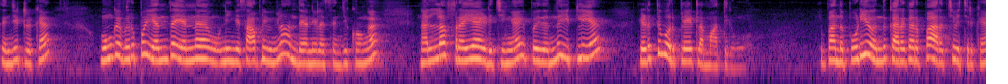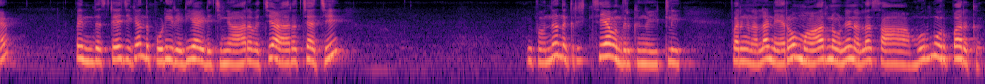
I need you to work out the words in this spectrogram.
செஞ்சிட்ருக்கேன். உங்கள் விருப்பம் எந்த எண்ணெய் நீங்கள் சாப்பிடுவீங்களோ அந்த எண்ணெயில் செஞ்சுக்கோங்க. நல்லா ஃப்ரை ஆகிடுச்சிங்க இப்போ இது வந்து இட்லியை எடுத்து ஒரு பிளேட்டில் மாற்றிடுவோம் இப்போ அந்த பொடியை வந்து கரகரப்பாக அரைச்சி வச்சுருக்கேன். இப்போ இந்த ஸ்டேஜுக்கு அந்த பொடி ரெடி ஆகிடுச்சிங்க ஆற வச்சு அரைச்சாச்சு. இப்போ வந்து அந்த கிறிஸ்டியாக வந்திருக்குங்க இட்லி. பாருங்கள் நல்லா நிறம் மாறினோடனே நல்லா சா முறுமுறுப்பாக இருக்குது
